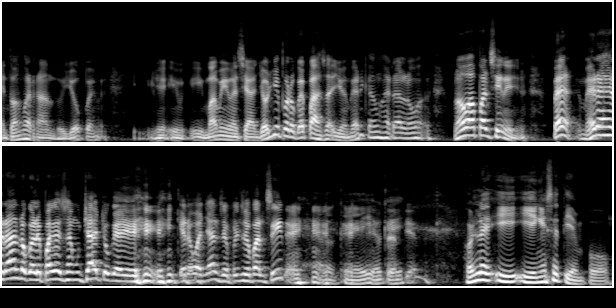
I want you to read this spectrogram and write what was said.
entonces amarrando, y yo, pues, y, mami me decía, Georgie, ¿pero qué pasa? Y yo, mira que un Gerardo no, va para el cine. Mira, Gerardo, que le pague a ese muchacho que quiere bañarse, pues para el cine. Ok, ok. Jorge, y, y, en ese tiempo,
